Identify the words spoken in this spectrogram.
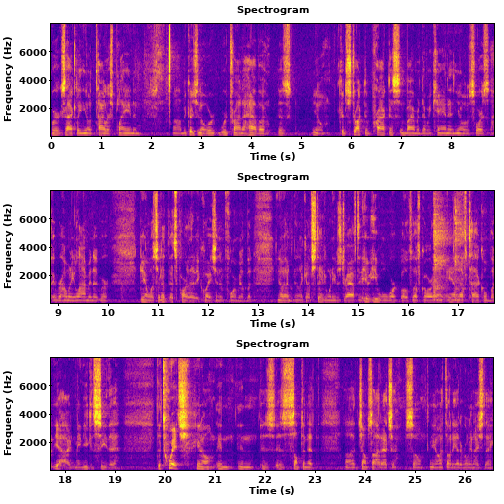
where exactly you know Tyler's playing, and uh, because you know we're we're trying to have a as you know constructive practice environment that we can, and you know as far as ever how many linemen that we're dealing with, so that, that's part of that equation and formula. But you know, like I've stated when he was drafted, he, he will work both left guard and, and left tackle. But yeah, I mean you can see the the twitch, you know, in, in is, is something that uh, jumps out at you. So, you know, I thought he had a really nice day.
